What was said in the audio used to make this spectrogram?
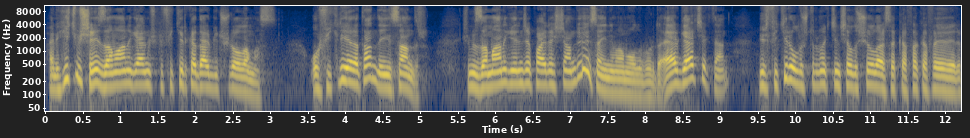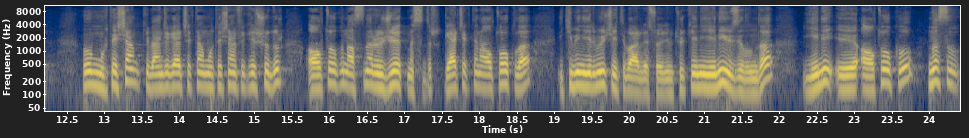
Hani hiçbir şey zamanı gelmiş bir fikir kadar güçlü olamaz. O fikri yaratan da insandır. Şimdi zamanı gelince paylaşacağım diyor ya Sayın İmamoğlu burada. Eğer gerçekten bir fikir oluşturmak için çalışıyorlarsa kafa kafaya verip bu muhteşem ki bence gerçekten muhteşem fikir şudur. Altıok'un aslında rücu etmesidir. Gerçekten Altıok'la 2023 itibariyle söyleyeyim Türkiye'nin yeni yüzyılında yeni e, Altıok'u nasıl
